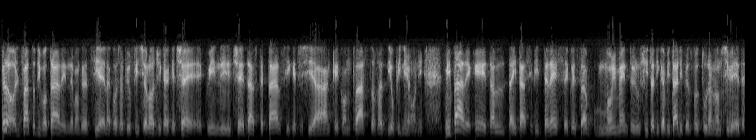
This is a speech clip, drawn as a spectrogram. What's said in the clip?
Però il fatto di votare in democrazia è la cosa più fisiologica che c'è e quindi c'è da aspettarsi che ci sia anche contrasto fra di opinioni. Mi pare che dal, dai tassi di interesse questo movimento in uscita di capitali per fortuna non si vede.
